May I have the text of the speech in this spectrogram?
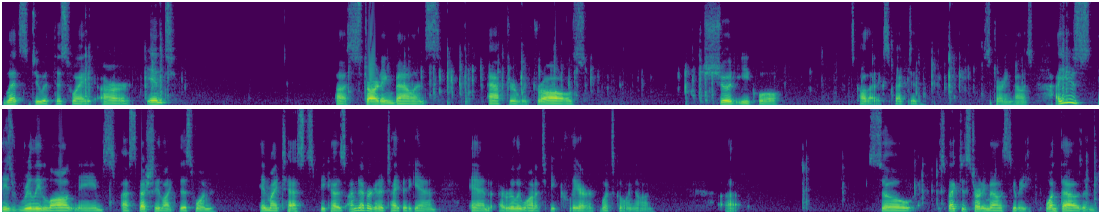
let's do it this way. Our int uh, starting balance after withdrawals should equal, let's call that expected starting balance. I use these really long names, especially like this one, in my tests because I'm never going to type it again and I really want it to be clear what's going on. Uh, so expected starting balance is going to be 1,000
